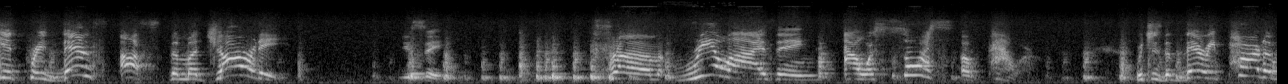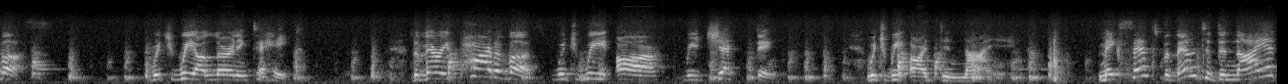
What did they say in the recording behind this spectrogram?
it prevents us, the majority, you see, from realizing our source of power, which is the very part of us which we are learning to hate. The very part of us which we are rejecting, which we are denying. Makes sense for them to deny it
